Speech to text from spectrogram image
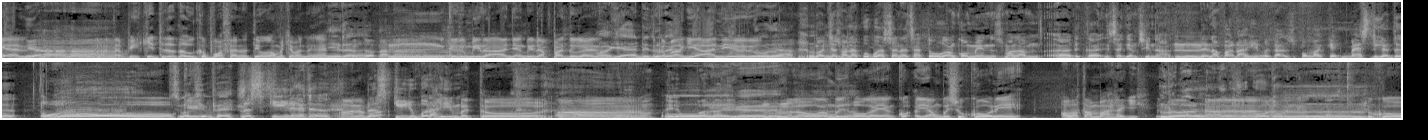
kan Ya, ha, ha. Ah, tapi kita tak tahu kepuasan hati orang macam mana kan Yelah. Betul. Ha. hmm, kegembiraan yang dia dapat tu kan Kebahagiaan dia tu kan. kebahagiaan dia tu Betul tu. Ya. Macam semalam aku perasan ada satu orang komen semalam uh, dekat Instagram Sinar. Hmm. Dia nampak Rahim dekat supermarket best dia kata. Oh, Semakin okey. best. Rezeki dia kata. Ah, nampak. Rezeki jumpa Rahim. Betul. Ah, Oh, ya Rahim. ke? Mhm. Kalau orang ber, orang yang yang bersyukur ni Allah tambah lagi. Betul. Betul. Syukur tu. Hmm. Syukur.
